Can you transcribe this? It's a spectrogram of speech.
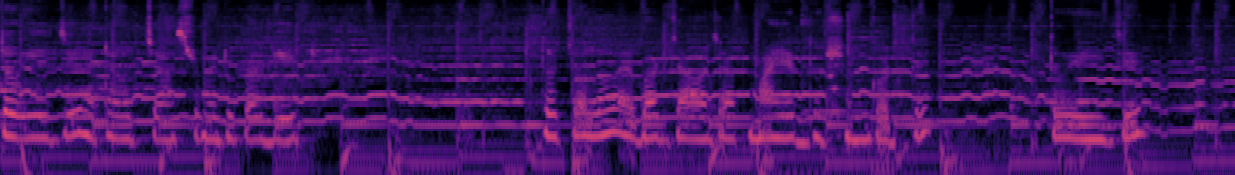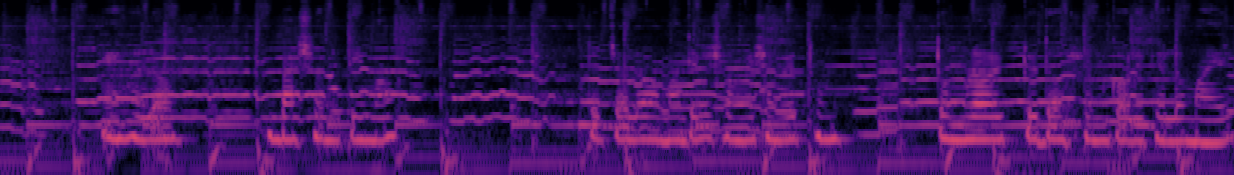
তো এই যে, এটা হচ্ছে আশ্রমে ঢোকার গেট তো চলো, এবার যাওয়া যাক মায়ের দর্শন করতে। তো এই যে, এ হলো বাসন্তী মা। তো চলো, আমাদের সঙ্গে সঙ্গে তুম, তোমরাও একটু দর্শন করে ফেলো মায়ের।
